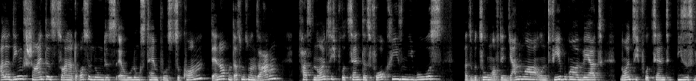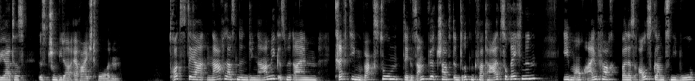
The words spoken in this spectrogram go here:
Allerdings scheint es zu einer Drosselung des Erholungstempos zu kommen. Dennoch, und das muss man sagen, fast 90 Prozent des Vorkrisenniveaus, also bezogen auf den Januar- und Februarwert, 90 Prozent dieses Wertes ist schon wieder erreicht worden. Trotz der nachlassenden Dynamik ist mit einem kräftigen Wachstum der Gesamtwirtschaft im dritten Quartal zu rechnen eben auch einfach, weil das Ausgangsniveau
